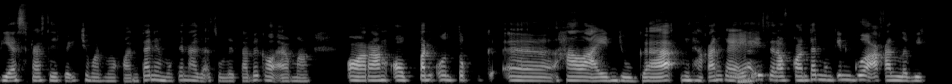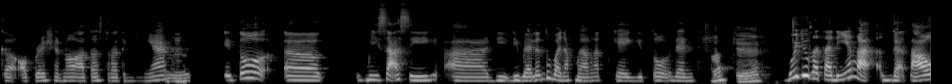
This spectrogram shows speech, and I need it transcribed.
dia spesifik cuma mau konten ya mungkin agak sulit tapi kalau emang orang open untuk uh, hal lain juga misalkan kayak ya Hmm. instead of konten mungkin gue akan lebih ke operational atau strateginya Hmm. itu uh, bisa sih uh, di di Berlin tuh banyak banget kayak gitu dan Oke. gue juga tadinya nggak nggak tahu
